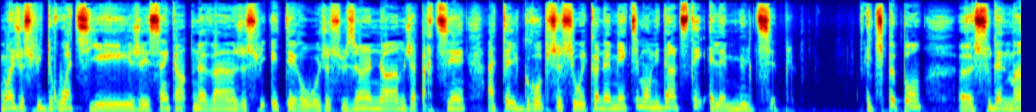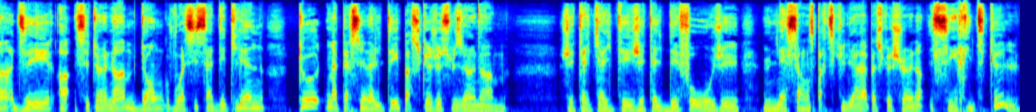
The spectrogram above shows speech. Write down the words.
Moi, je suis droitier, j'ai 59 ans, je suis hétéro, je suis un homme, j'appartiens à tel groupe socio-économique. Tu sais, mon identité, elle est multiple. Et tu peux pas euh, soudainement dire ah c'est un homme donc voici ça décline toute ma personnalité parce que je suis un homme. J'ai telle qualité, j'ai tel défaut, j'ai une essence particulière parce que je suis un homme. C'est ridicule.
